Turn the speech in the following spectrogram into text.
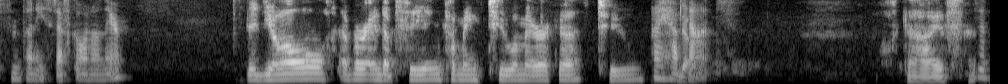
some funny stuff going on there. Did y'all ever end up seeing Coming to America too? I have No. not. Guys, Is it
